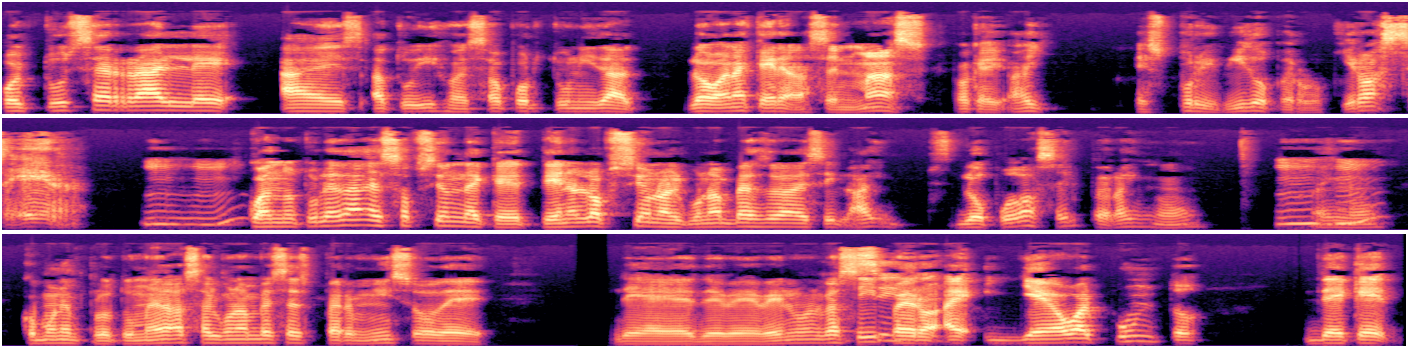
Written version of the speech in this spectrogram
por tú cerrarle a, es- a tu hijo esa oportunidad, lo van a querer hacer más. Porque, ay, es prohibido, pero lo quiero hacer. Cuando tú le das esa opción de que tienes la opción, algunas veces va a decir, ay, lo puedo hacer, pero ay, no. Ay, no. Como un ejemplo, tú me das algunas veces permiso de, de, de beber o algo así, Sí. pero ay, llego al punto de que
